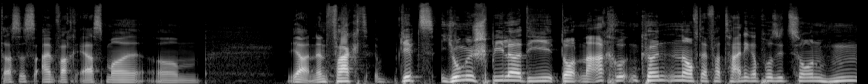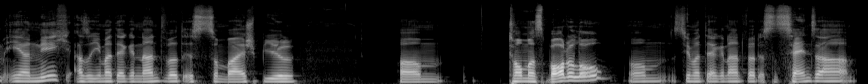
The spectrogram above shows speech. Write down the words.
Das ist einfach erstmal ähm, ja, ein Fakt. Gibt es junge Spieler, die dort nachrücken könnten auf der Verteidigerposition? Hm, eher nicht. Also jemand, der genannt wird, ist zum Beispiel ähm, Thomas Bordelow. Ähm, ist jemand, der genannt wird. Ist ein Center,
